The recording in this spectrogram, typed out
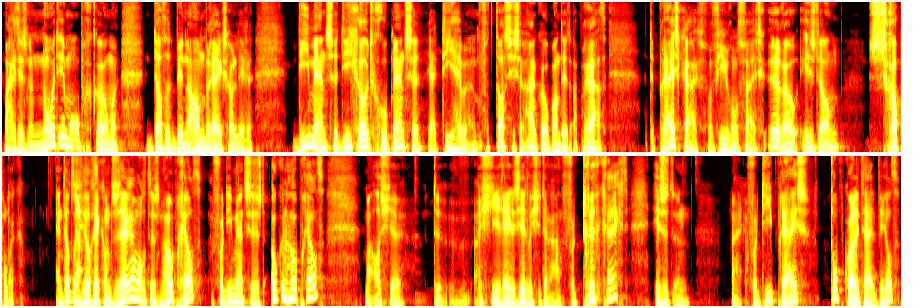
Maar het is nog nooit in me opgekomen dat het binnen handbereik zou liggen. Die mensen, die grote groep mensen, ja, die hebben een fantastische aankoop aan dit apparaat. De prijskaart van 450 euro is dan schappelijk. En dat is Ja. heel gek om te zeggen, want het is een hoop geld. Voor die mensen is het ook een hoop geld. Maar als je, de, als je realiseert wat je eraan voor terugkrijgt, is het een, nou ja, voor die prijs, topkwaliteit beeld.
